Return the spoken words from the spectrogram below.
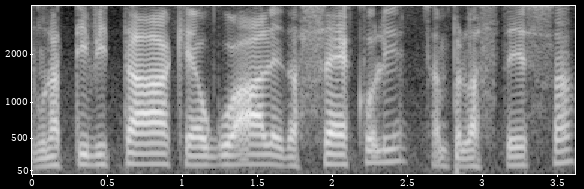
un'attività che è uguale da secoli, sempre la stessa.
